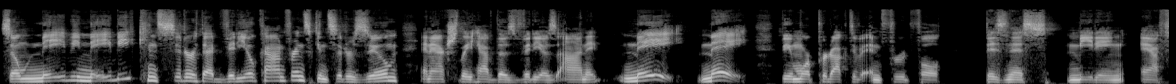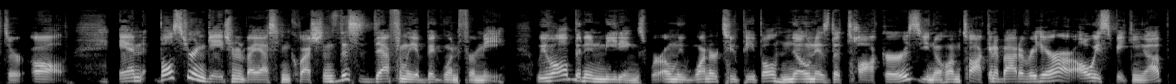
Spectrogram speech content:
So maybe, maybe consider that video conference, consider Zoom and actually have those videos on. It may, may be a more productive and fruitful business meeting after all. And bolster engagement by asking questions. This is definitely a big one for me. We've all been in meetings where only one or two people, known as the talkers, you know who I'm talking about over here, are always speaking up,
